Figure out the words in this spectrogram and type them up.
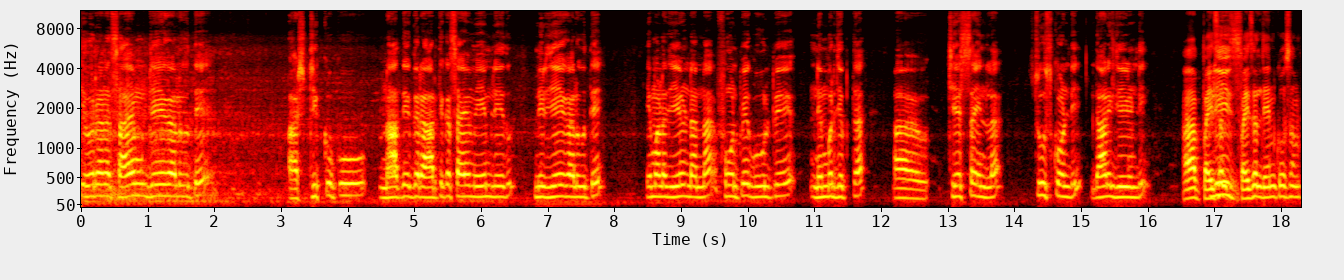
ఎవరైనా సాయం చేయగలిగితే ఆ స్టిక్కు నా దగ్గర ఆర్థిక సాయం ఏం లేదు. మీరు చేయగలిగితే ఏమన్నా చేయండి అన్న ఫోన్పే గూగుల్ పే నెంబర్ చెప్తా. చేస్తా ఇంట్లో చూసుకోండి దానికి చేయండి. ఆ పైసలు. పైసలు దేనికోసం?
